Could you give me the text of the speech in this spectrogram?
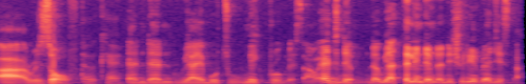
are resolved, Okay. and then we are able to make progress. I urge them that we are telling them that they shouldn't register.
